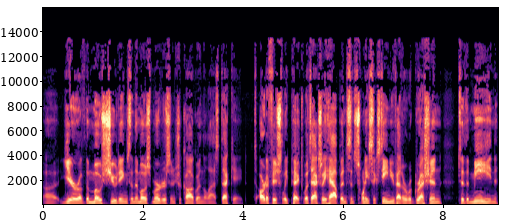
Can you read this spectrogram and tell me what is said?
uh, year of the most shootings and the most murders in Chicago in the last decade. It's artificially picked. What's actually happened since 2016, you've had a regression to the mean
